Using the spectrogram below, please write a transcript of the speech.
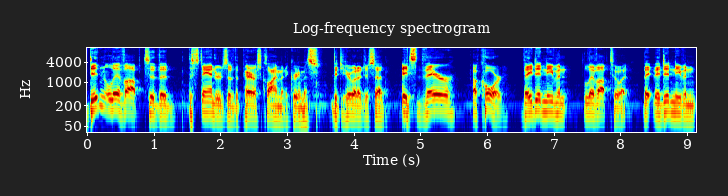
didn't live up to the the standards of the Paris Climate Agreements. Did you hear what I just said? It's their accord. They didn't even live up to it. They they didn't even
